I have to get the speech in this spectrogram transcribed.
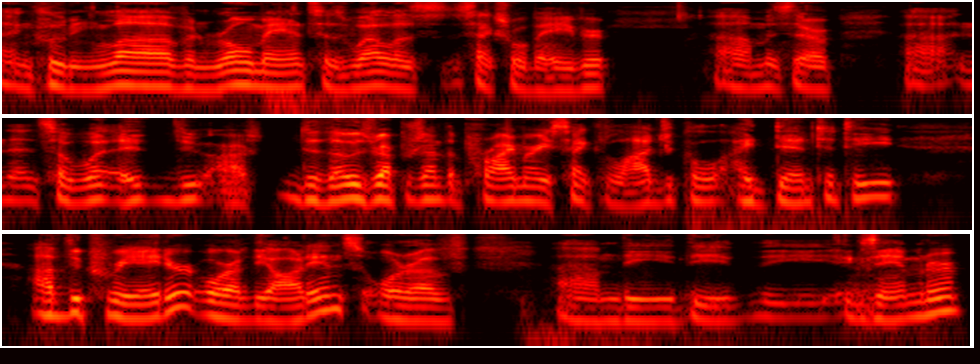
uh, including love and romance, as well as sexual behavior? Um, is there uh, so what uh, do, are, do those represent the primary psychological identity of the creator or of the audience or of um, the, the, the examiner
